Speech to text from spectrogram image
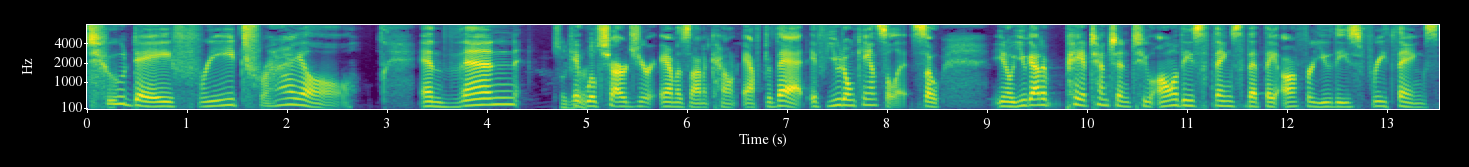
two day free trial. And then So it will charge your Amazon account after that if you don't cancel it. So, you know, you got to pay attention to all of these things that they offer you, these free things.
